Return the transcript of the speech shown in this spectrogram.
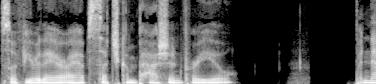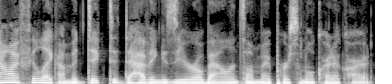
So if you're there, I have such compassion for you. But now I feel like I'm addicted to having a zero balance on my personal credit card.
